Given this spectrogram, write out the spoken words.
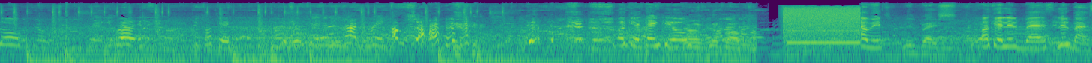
So, well, it's, it's okay. It's okay. Heartbreak. I'm shy. okay, thank you. No, no problem. With Lil bass. okay, Lil Bass, Lil Bass.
